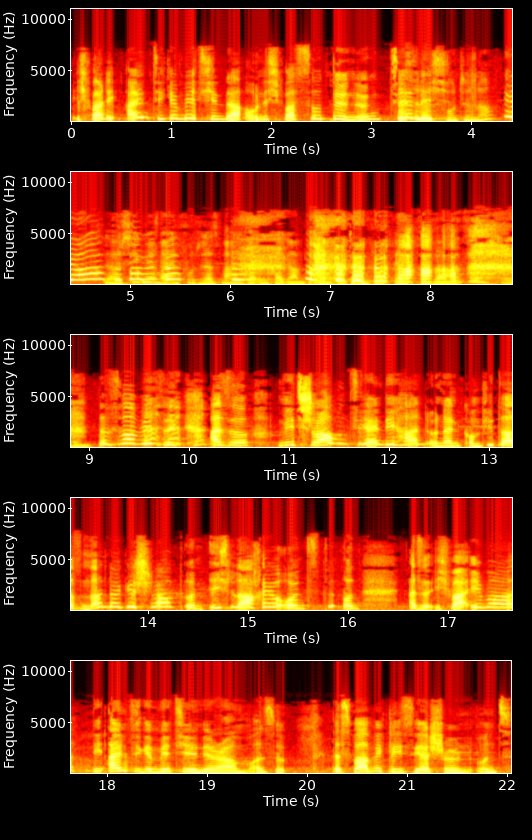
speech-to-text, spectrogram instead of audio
Ich war die einzige Mädchen da und ich war so dünn und zierlich. Hast du das Foto noch? Ja, Ja, das schick mir mal ein Foto, das mache ich bei Instagram drauf. Das, das war witzig. Also mit Schraubenzieher in die Hand und ein Computer auseinandergeschraubt und ich lache und, und also ich war immer die einzige Mädchen in dem Raum. Also das war wirklich sehr schön. Und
